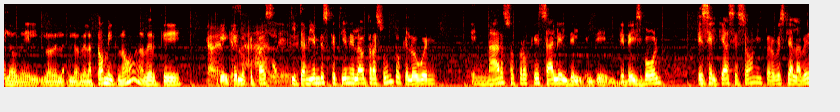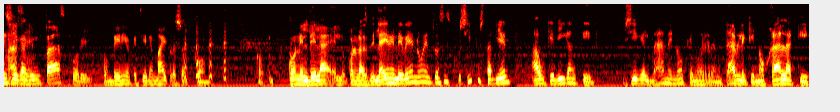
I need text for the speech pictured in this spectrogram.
lo del, lo del, lo del Atomic, ¿no? A ver qué, A ver qué, qué es lo que pasa. Y también ves que tiene el otro asunto, que luego en, en marzo creo que sale el, del, el de, de béisbol, que es el que hace Sony, pero ves que a la vez Ah, llega sí. Game Pass por el convenio que tiene Microsoft con, con, con el de la, el- con las de la MLB, ¿no? Entonces, pues sí, pues también, aunque digan que sigue el mame, ¿no? Que no es rentable, que no jala, que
